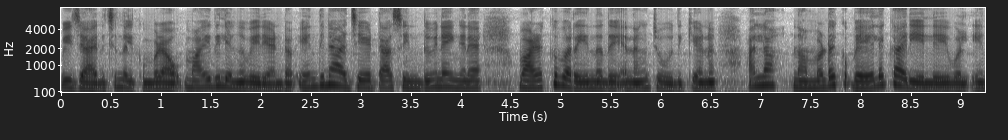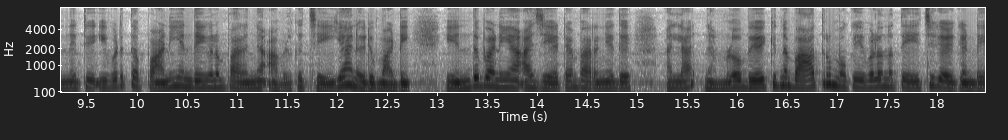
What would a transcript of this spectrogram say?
വിചാരിച്ച് നിൽക്കുമ്പോഴാവും മൈഥിലി അങ്ങ് വരികയുണ്ടോ. എന്തിനാ അജയേട്ടാ സിന്ധുവിനെ ഇങ്ങനെ വഴക്ക് പറയുന്നത് എന്നങ്ങ് ചോദിക്കുകയാണ്. അല്ല നമ്മുടെ വേലക്കാരിയല്ലേ ഇവൾ? എന്നിട്ട് ഇവിടുത്തെ പണി എന്തെങ്കിലും പറഞ്ഞാൽ അവൾക്ക് ചെയ്യാനൊരു മടി. എന്ത് പണിയാ ആ ചേട്ടൻ പറഞ്ഞത്? അല്ല നമ്മൾ ഉപയോഗിക്കുന്ന ബാത്റൂമൊക്കെ ഇവളൊന്ന് തേച്ച് കഴുകണ്ടേ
